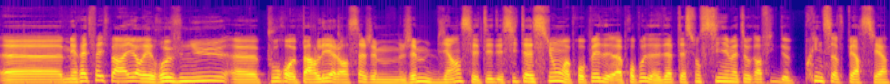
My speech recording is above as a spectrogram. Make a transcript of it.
Euh, mais Red 5 par ailleurs est revenu euh, pour parler. Alors ça j'aime j'aime bien. C'était des citations à propos de, à propos de l'adaptation cinématographique de Prince of Persia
